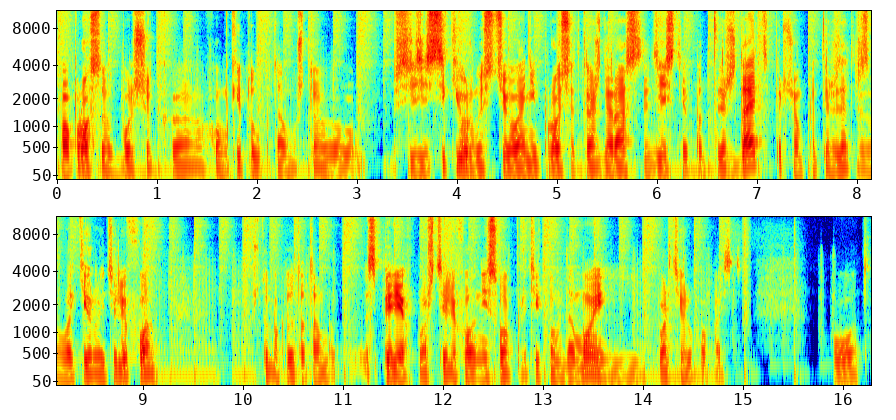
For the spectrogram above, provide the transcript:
вопросы больше к HomeKit, потому что в связи с секьюрностью они просят каждый раз действие подтверждать, причем подтверждать, разблокируя телефон, чтобы кто-то там, сперев ваш телефон, не смог прийти к вам домой и в квартиру попасть. Вот.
